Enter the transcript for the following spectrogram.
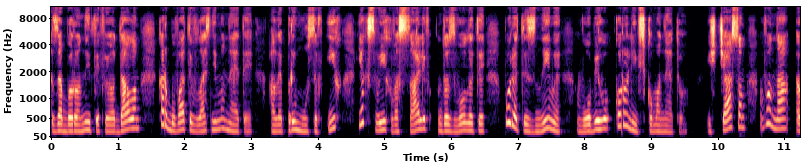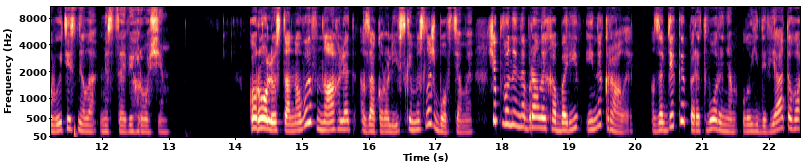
заборонити феодалам карбувати власні монети, але примусив їх, як своїх васалів, дозволити поряд із ними в обігу королівську монету. І з часом вона витіснила місцеві гроші. Король установив нагляд за королівськими службовцями, щоб вони не брали хабарів і не крали. Завдяки перетворенням Луї IX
